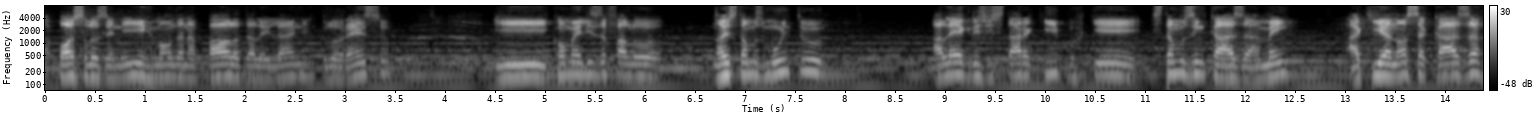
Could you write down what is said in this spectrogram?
apóstolo Zeni, irmão da Ana Paula, da Leilane, do Lourenço. E como a Elisa falou, nós estamos muito alegres de estar aqui porque estamos em casa, amém? Aqui é a nossa casa.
